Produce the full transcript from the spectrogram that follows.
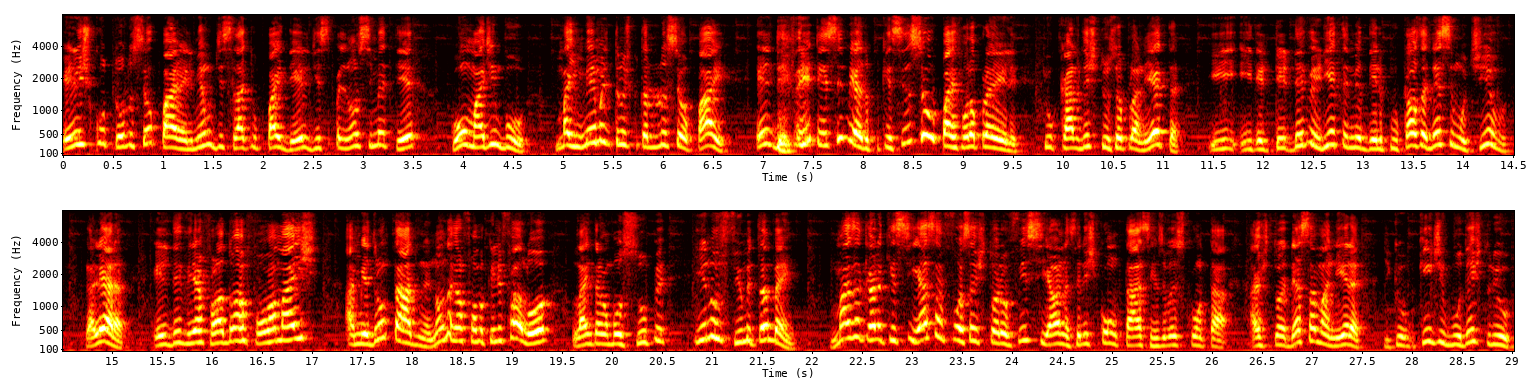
ele escutou do seu pai, né? Ele mesmo disse lá que o pai dele disse para ele não se meter com o Majin Buu. Mas mesmo ele tendo escutado do seu pai, ele deveria ter esse medo, porque se seu pai falou para ele que o cara destruiu seu planeta, e, e ele te, deveria ter medo dele por causa desse motivo, galera, ele deveria falar de uma forma mais amedrontado, né? Não da forma que ele falou lá em Dragon Ball Super e no filme também. Mas eu quero que se essa fosse a história oficial, né, se eles contassem, resolvessem contar a história dessa maneira, de que o Kid Buu destruiu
